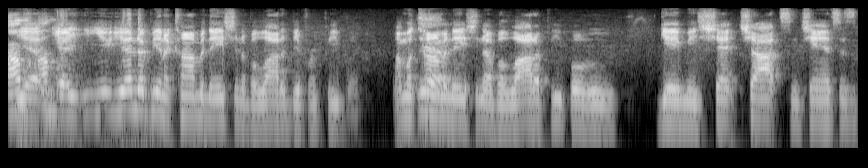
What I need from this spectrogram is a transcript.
I'm, yeah, I'm, yeah. You, you end up being a combination of a lot of different people. I'm a Yeah. combination of a lot of people who gave me sh- shots and chances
